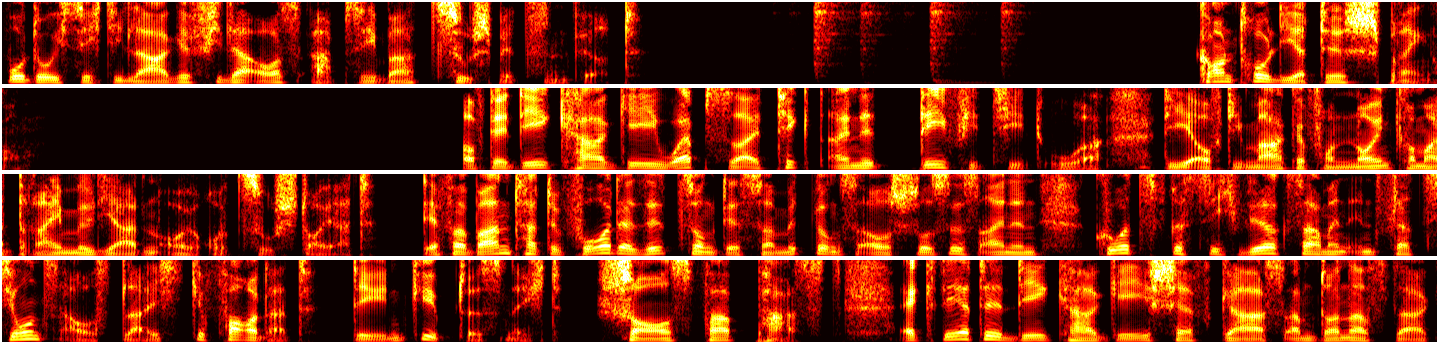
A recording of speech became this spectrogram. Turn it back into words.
wodurch sich die Lage vielerorts absehbar zuspitzen wird. Kontrollierte Sprengung. Auf der DKG-Website tickt eine Defizituhr, die auf die Marke von 9,3 Milliarden Euro zusteuert. Der Verband hatte vor der Sitzung des Vermittlungsausschusses einen kurzfristig wirksamen Inflationsausgleich gefordert. Den gibt es nicht. Chance verpasst, erklärte DKG-Chef Gas am Donnerstag.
